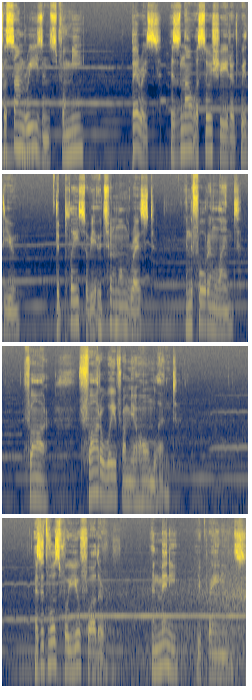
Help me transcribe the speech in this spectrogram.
For some reasons, for me, Paris is now associated with you, the place of your eternal rest in the foreign land, far, far away from your homeland. As it was for your father and many Ukrainians.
